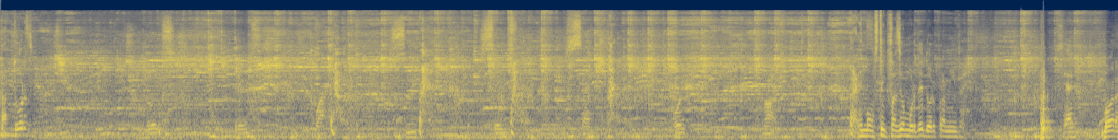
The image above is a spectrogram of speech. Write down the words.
14, dois, três, quatro, cinco, seis, oito, nove. Ah, irmão, você tem que fazer um mordedor pra mim, velho. Sério. Bora.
